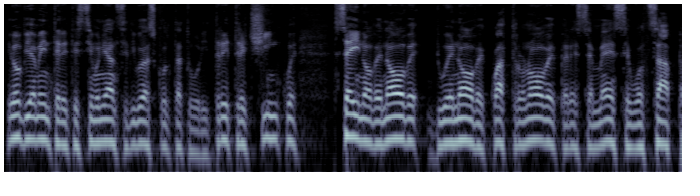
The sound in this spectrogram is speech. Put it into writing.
e ovviamente le testimonianze di voi ascoltatori ascoltatori 335 699 2949 per sms, whatsapp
